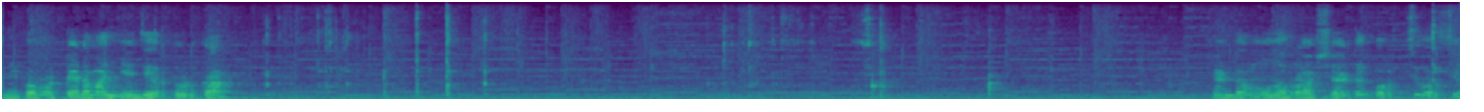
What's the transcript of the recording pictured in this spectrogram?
ഇനിയിപ്പോൾ മുട്ടയുടെ മഞ്ഞയും ചേർത്ത് കൊടുക്കാം. രണ്ടോ മൂന്നോ പ്രാവശ്യമായിട്ട് കുറച്ച് കുറച്ച്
